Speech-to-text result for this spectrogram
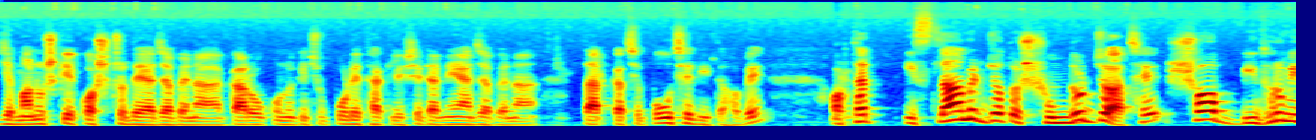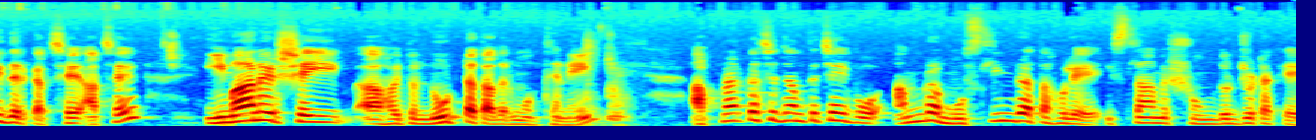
যে মানুষকে কষ্ট দেয়া যাবে না কারও কোনো কিছু পড়ে থাকলে সেটা নেওয়া যাবে না তার কাছে পৌঁছে দিতে হবে। অর্থাৎ ইসলামের যত সৌন্দর্য আছে সব বিধর্মীদের কাছে আছে। ইমানের সেই হয়তো নোটটা তাদের মধ্যে নেই। আপনার কাছে জানতে চাইব আমরা মুসলিমরা তাহলে ইসলামের সৌন্দর্যটাকে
